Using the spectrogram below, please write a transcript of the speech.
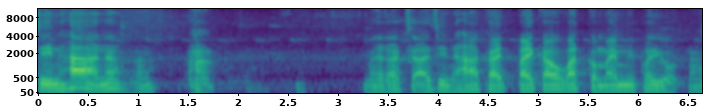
ศีลห้านะไม่รักษาศีลห้าไปไปเก้าวัดก็ไม่มีประโยชน์นะ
